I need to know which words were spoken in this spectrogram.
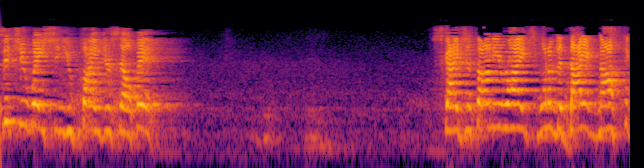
situation you find yourself in? Skye Jethani writes, one of the diagnostic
